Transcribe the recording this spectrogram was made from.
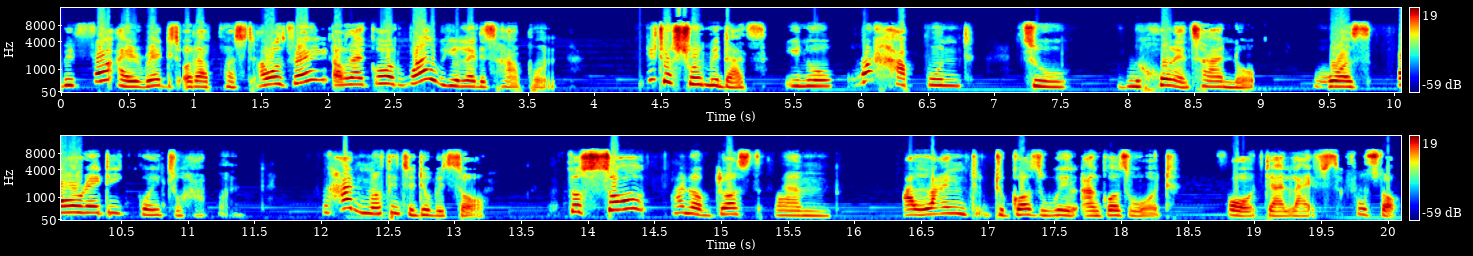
Before I read this other passage, I was very, I was like, God, why will you let this happen? You just showed me that, you know, what happened to the whole entire north was already going to happen. Had nothing to do with Saul. So Saul kind of just um aligned to God's will and God's word for their lives. Full stop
